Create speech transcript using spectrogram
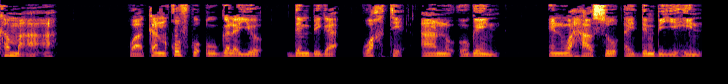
ka ma'a ah. Waa kan qofku uu gelayo dembiga wakhti aannu ogayn in waxaasu ay dembi yihiin.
